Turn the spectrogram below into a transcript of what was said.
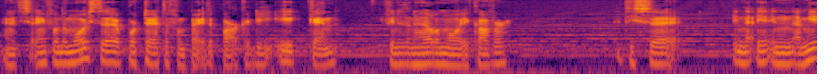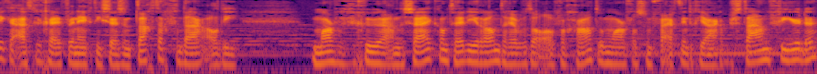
En het is een van de mooiste portretten van Peter Parker die ik ken. Ik vind het een hele mooie cover. Het is uh, in, in Amerika uitgegeven in 1986. Vandaar al die Marvel-figuren aan de zijkant. Hè, die rand, daar hebben we het al over gehad. Hoe Marvel zijn 25-jarige bestaan vierde.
